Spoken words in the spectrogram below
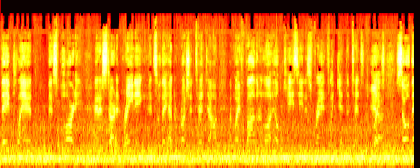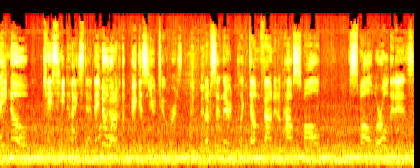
They planned this party, and it started raining, and so they had to rush a tent out. And my father-in-law helped Casey and his friends like get the tents into Yeah. place. So they know Casey Neistat. They know one of the biggest YouTubers. And I'm sitting there like dumbfounded of how small small world it is.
